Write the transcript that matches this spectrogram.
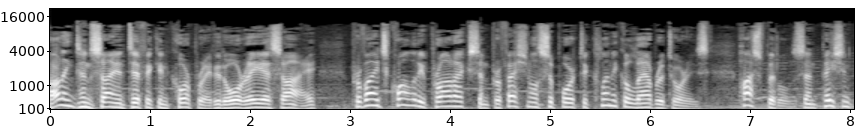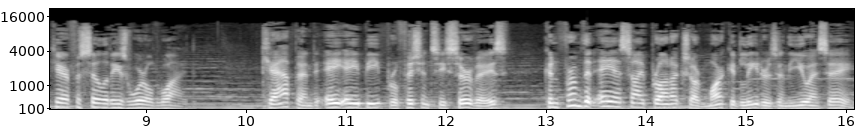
Arlington Scientific Incorporated, or ASI, provides quality products and professional support to clinical laboratories, hospitals, and patient care facilities worldwide. CAP and AAB proficiency surveys confirm that ASI products are market leaders in the USA.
